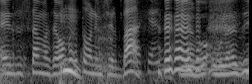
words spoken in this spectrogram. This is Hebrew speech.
איזה סתם, זה אוברטונים של בס. אולי זה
